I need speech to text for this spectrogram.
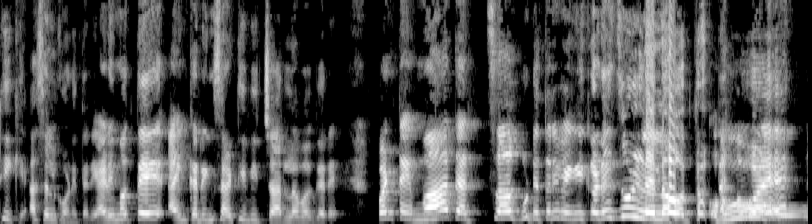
ठीक आहे असेल कोणीतरी. आणि मग ते अँकरिंगसाठी विचारलं वगैरे. पण तेव्हा त्याचं कुठेतरी वेगळीकडे जुळलेलं होतं. त्यामुळे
